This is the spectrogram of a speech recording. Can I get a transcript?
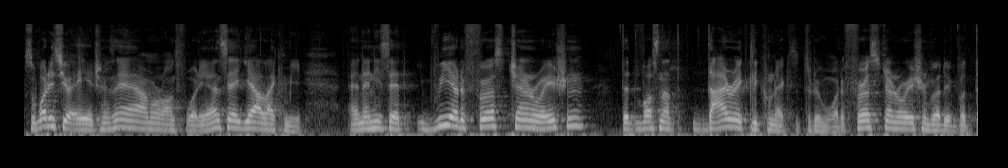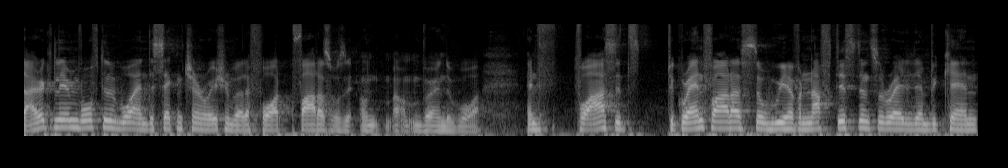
so what is your age? I said, yeah, I'm around 40. I said, yeah, like me. And then he said, we are the first generation that was not directly connected to the war. The first generation where they were directly involved in the war, and the second generation where the fathers was on, um, were in the war. And for us, it's the grandfathers, so we have enough distance already, then we can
